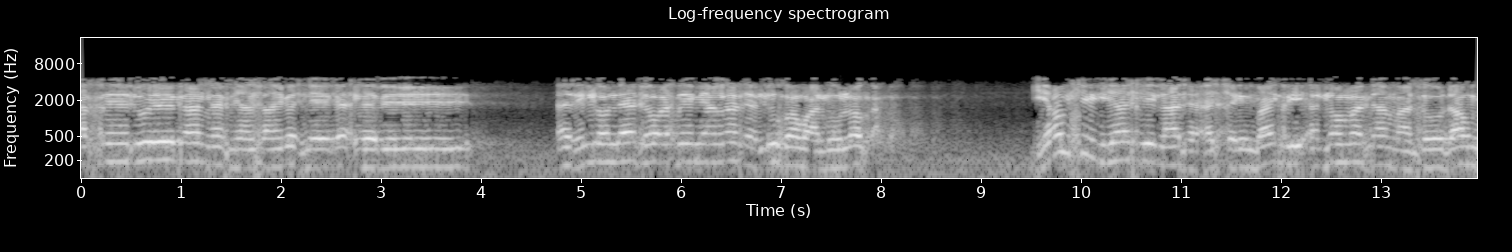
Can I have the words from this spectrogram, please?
အသေးတွေကလည်းမြန်ဆန်၍နေခဲ့လေပြီ အဲဒီလိုနဲ့တို့အသေးမြန်လာတဲ့လူဘဝလူလောကရောက်ရှိရရှိလာတဲ့အချိန်ပိုင်းဒီအလုံးမတ္တမှတို့တောင်း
